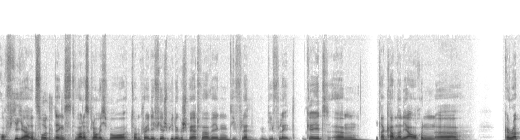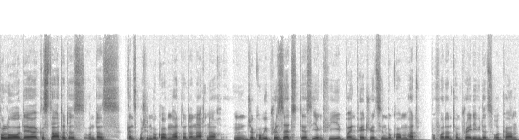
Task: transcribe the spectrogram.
auch vier Jahre zurückdenkst, war das, glaube ich, wo Tom Brady vier Spiele gesperrt war wegen Deflate, Deflategate. Ähm, da kam dann ja auch ein äh, Garoppolo, der gestartet ist und das ganz gut hinbekommen hat und danach noch ein Jacoby Brissett, der es irgendwie bei den Patriots hinbekommen hat, bevor dann Tom Brady wieder zurückkam.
